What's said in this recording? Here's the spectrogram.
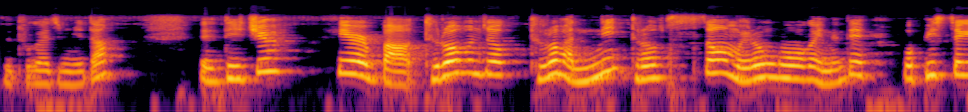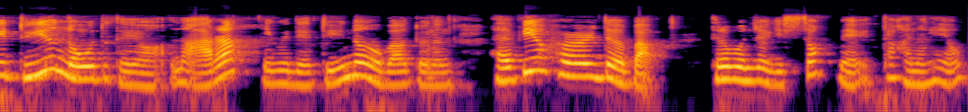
그두 가지입니다. 네, did you hear about 들어본 적 들어봤니? 들었어? 뭐 이런 거가 있는데 뭐 비슷하게 do you know도 돼요. 나 알아? 이거에 대해 do you know about 또는 have you heard about 들어본 적 있어? 네, 다 가능해요.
